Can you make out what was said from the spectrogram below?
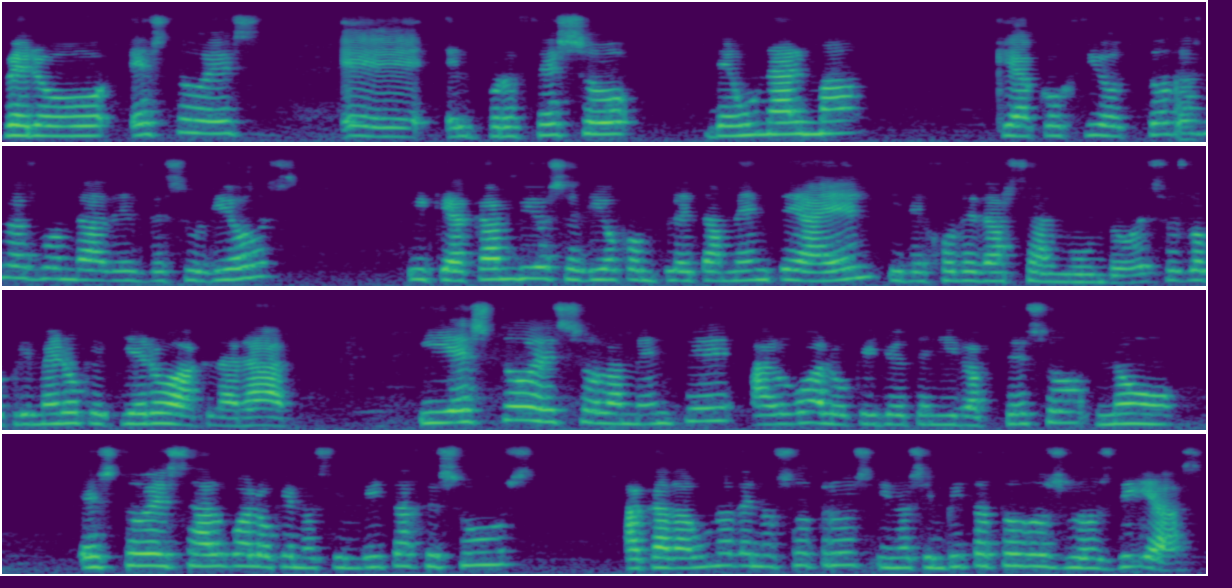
Pero esto es eh, el proceso de un alma que acogió todas las bondades de su Dios y que a cambio se dio completamente a Él y dejó de darse al mundo. Eso es lo primero que quiero aclarar. Y esto es solamente algo a lo que yo he tenido acceso, no, esto es algo a lo que nos invita Jesús a cada uno de nosotros y nos invita todos los días.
